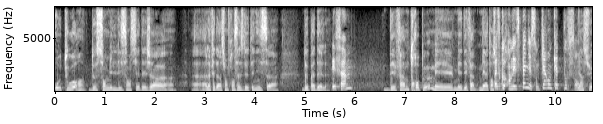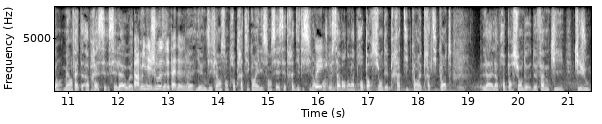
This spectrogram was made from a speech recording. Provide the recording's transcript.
autour de 100 000 licenciés déjà euh, à la Fédération française de tennis euh, de padel. Des femmes? Des femmes, trop peu, mais, mais des femmes. Mais attention. Parce qu'en Espagne, elles sont 44%. Bien sûr, mais en fait, après, c'est là où. Parmi les joueuses a- de paddle. Il y, a, il y a une différence entre pratiquants et licenciés, et c'est très difficile en Oui. revanche de savoir dans la proportion des pratiquants et pratiquantes la, la proportion de, de femmes qui, qui jouent.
